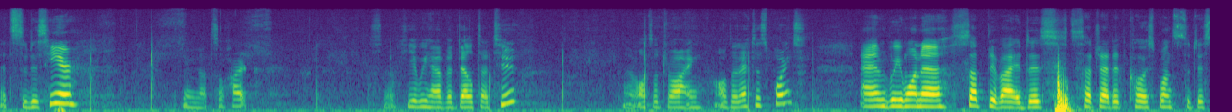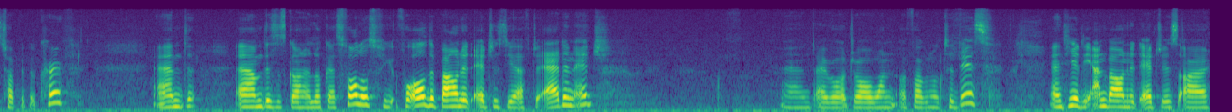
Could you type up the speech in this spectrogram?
let's do this here. Maybe not so hard. So here we have a delta 2. I'm also drawing all the lattice points. And we want to subdivide this such that it corresponds to this tropical curve. And um, this is going to look as follows. For, for all the bounded edges, you have to add an edge. And I will draw one orthogonal to this. And here the unbounded edges are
